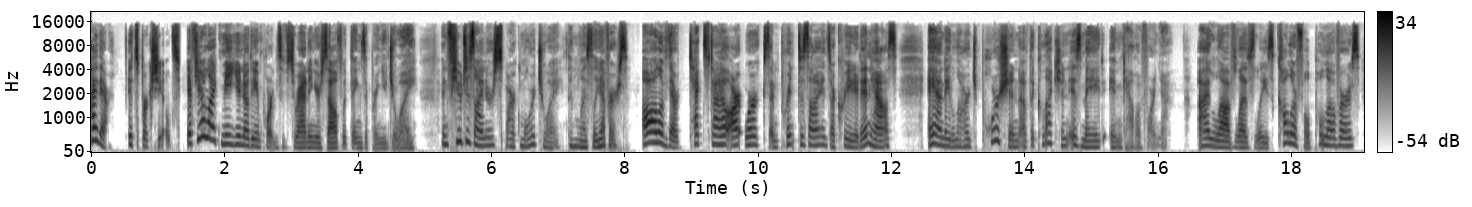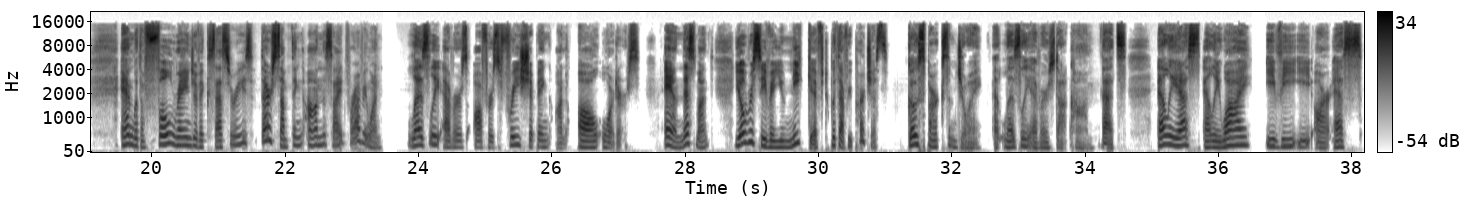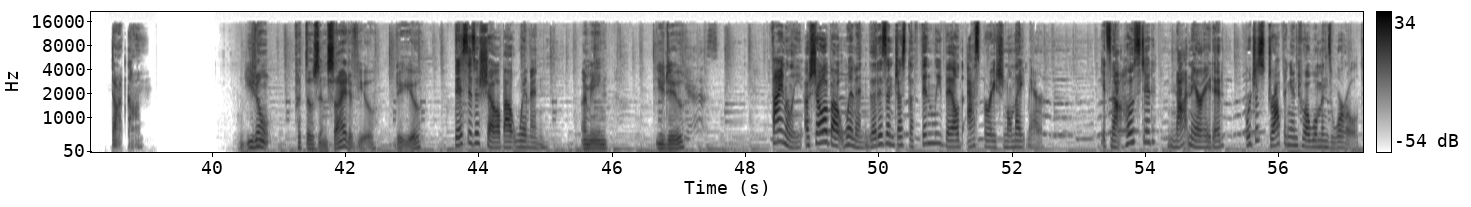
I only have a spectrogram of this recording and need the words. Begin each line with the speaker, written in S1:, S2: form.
S1: Hi there. It's Brooke Shields. If you're like me, you know the importance of surrounding yourself with things that bring you joy. And few designers spark more joy than Lesley Evers. All of their textile artworks and print designs are created in house, and a large portion of the collection is made in California. I love Lesley's colorful pullovers, and with a full range of accessories, there's something on the site for everyone. Lesley Evers offers free shipping on all orders. And this month, you'll receive a unique gift with every purchase. Go spark some joy at lesleyevers.com. That's L E S L E Y E V E R S.com.
S2: You don't put those inside of you, do you?
S3: This is a show about women.
S2: I mean, you do? Yes.
S3: Finally, a show about women that isn't just a thinly veiled aspirational nightmare. It's not hosted, not narrated. We're just dropping into a woman's world.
